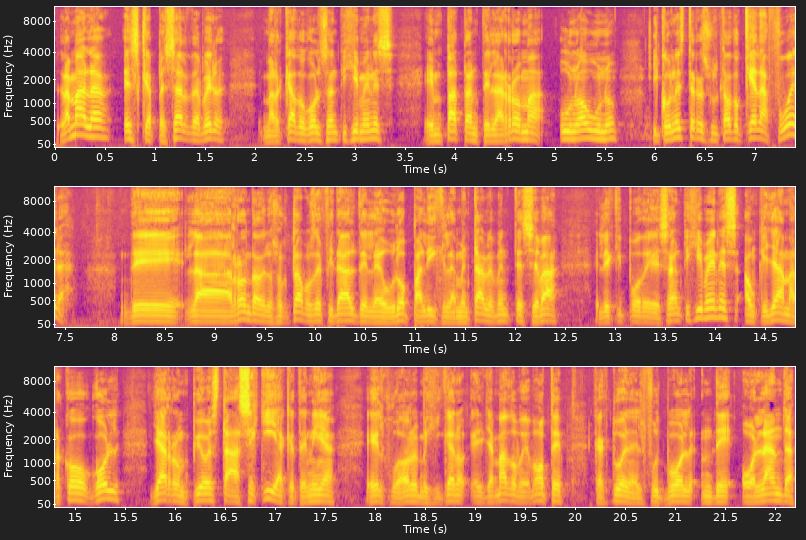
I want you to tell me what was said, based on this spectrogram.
La mala es que a pesar de haber marcado gol Santi Jiménez, empata ante la Roma 1 a 1 y con este resultado queda fuera de la ronda de los octavos de final de la Europa League. Lamentablemente se va el equipo de Santi Jiménez, aunque ya marcó gol, ya rompió esta sequía que tenía el jugador mexicano, el llamado Bebote, que actúa en el fútbol de Holanda.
